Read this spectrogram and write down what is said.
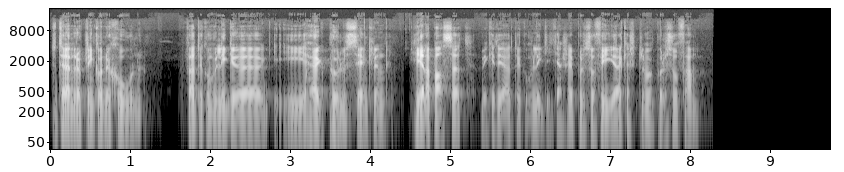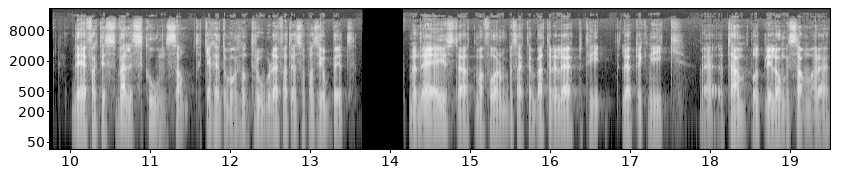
Du tränar upp din kondition för att du kommer ligga i hög puls egentligen hela passet, vilket gör att du kommer ligga kanske i puls 4, kanske till och med puls 5. Det är faktiskt väldigt skonsamt, kanske inte många som tror det för att det är så pass jobbigt. Men det är just det att man får en, sagt, en bättre löpte- löpteknik, eh, tempot blir långsammare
